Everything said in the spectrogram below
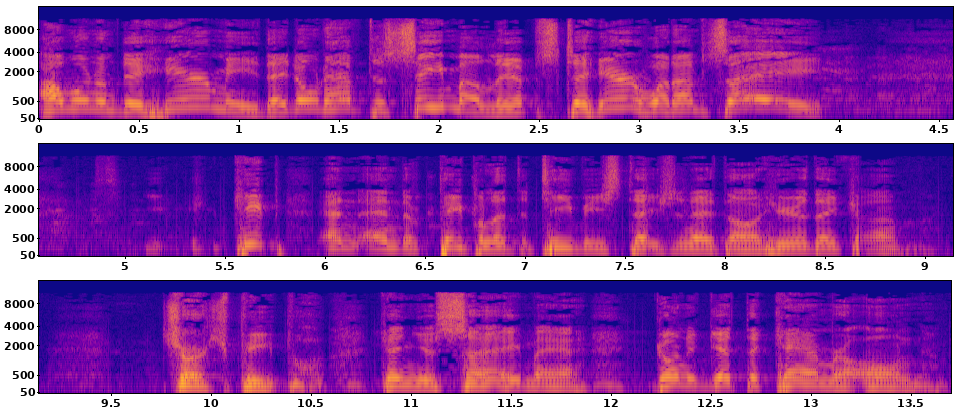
I want them to hear me. They don't have to see my lips to hear what I'm saying. Keep and, and the people at the TV station, they thought, Here they come church people. Can you say, man, going to get the camera on them?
